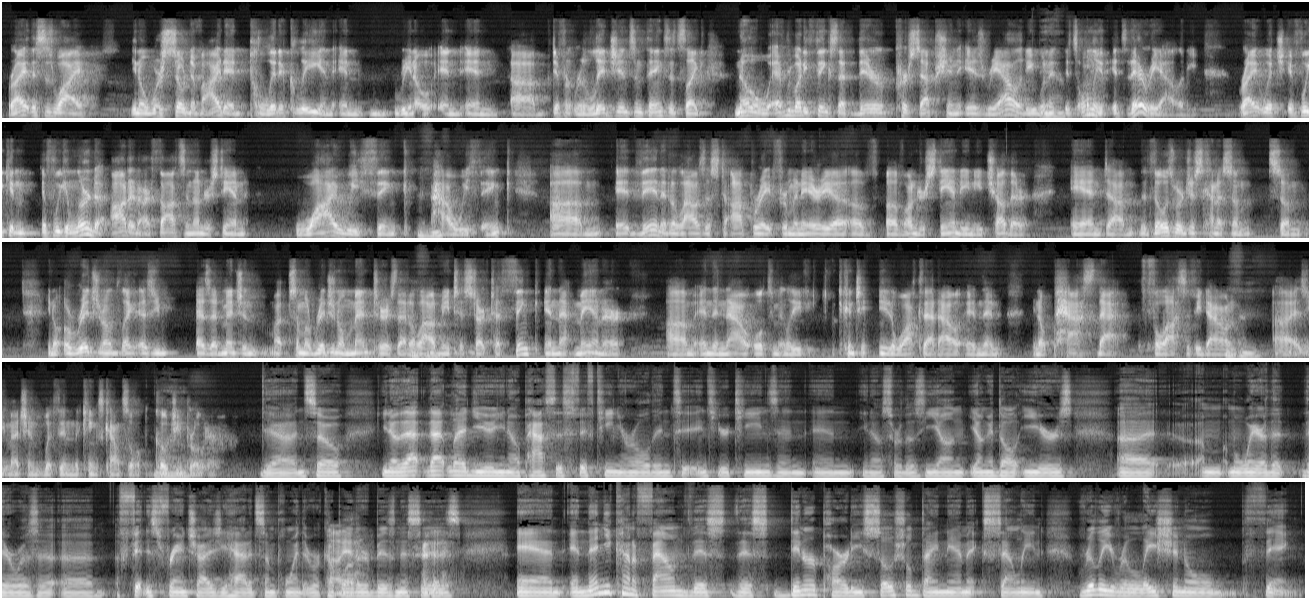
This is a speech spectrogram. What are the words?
Right. This is why, you know, we're so divided politically and, and you know, in, in uh, different religions and things. It's like, no, everybody thinks that their perception is reality when yeah. it, it's only, it's their reality. Right. Which if we can, if we can learn to audit our thoughts and understand why we think mm-hmm. how we think, um, it, then it allows us to operate from an area of of understanding each other. And um, those were just kind of some some you know original like as you as I'd mentioned some original mentors that allowed mm-hmm. me to start to think in that manner. Um, and then now ultimately continue to walk that out and then you know pass that philosophy down mm-hmm. uh, as you mentioned within the king's council coaching wow. program yeah, and so you know that that led you you know past this 15 year old into into your teens and and you know sort of those young young adult years. Uh, I'm, I'm, aware that there was a, a, a, fitness franchise you had at some point. There were a couple oh, yeah. other businesses. and and then you kind of found this this dinner party social dynamic selling really relational thing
